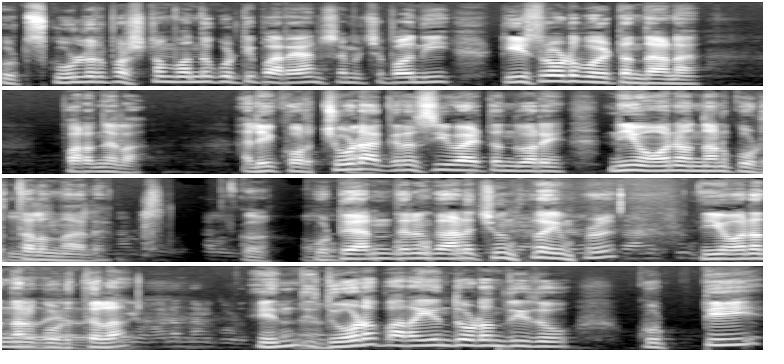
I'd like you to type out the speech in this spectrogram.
ഒരു സ്കൂളിലൊരു പ്രശ്നം വന്ന് കുട്ടി പറയാൻ ശ്രമിച്ചപ്പോൾ നീ ടീച്ചറോട് പോയിട്ട് എന്താണ്? പറഞ്ഞല അല്ലെങ്കിൽ കുറച്ചുകൂടെ അഗ്രസീവായിട്ട് എന്ന് പറയും? നീ ഓനൊന്നാണ് കൊടുത്തളന്നാൽ കൂട്ടുകാരൻ എന്തെങ്കിലും കാണിച്ചു എന്ന് പറയുമ്പോൾ നീ ഓനെന്നാണ് കൊടുത്തള. എന്ത് ഇതോടെ പറയുന്നതോടെ എന്ത് ചെയ്തു? കുട്ടി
